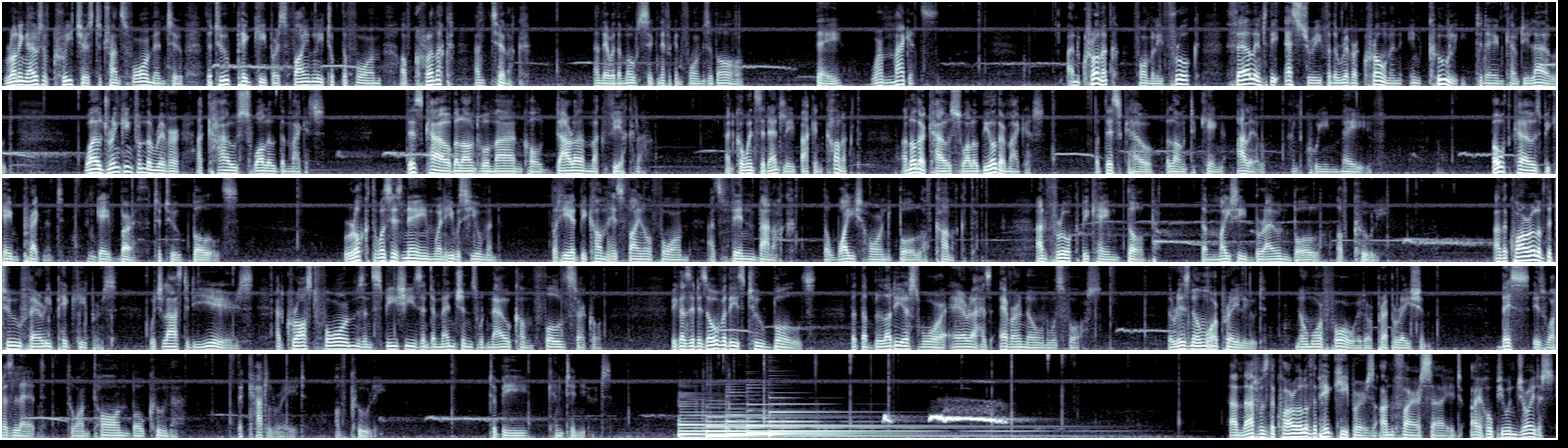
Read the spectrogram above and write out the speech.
Running out of creatures to transform into, the two pig keepers finally took the form of Cronach and Tinnock, and they were the most significant forms of all. They were maggots and Cronach, formerly Fruk, fell into the estuary for the River Cronin in Cooley, today in County Louth. While drinking from the river, a cow swallowed the maggot. This cow belonged to a man called Dara MacFiachna. And coincidentally, back in Connacht, another cow swallowed the other maggot. But this cow belonged to King Ailill and Queen Maeve. Both cows became pregnant and gave birth to two bulls. Rucht was his name when he was human, but he had become his final form as Finnbennach, the white horned bull of Connacht, and Fruach became Dub, the mighty brown bull of Cooley. And the quarrel of the two fairy pig keepers, which lasted years, had crossed forms and species and dimensions, would now come full circle. Because it is over these two bulls that the bloodiest war Eire has ever known was fought. There is no more prelude, no more forward or preparation. This is what has led to Anton Cúailnge, the cattle raid of Cooley. To be continued. And that was the quarrel of the pig keepers on Fireside. I hope you enjoyed it.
